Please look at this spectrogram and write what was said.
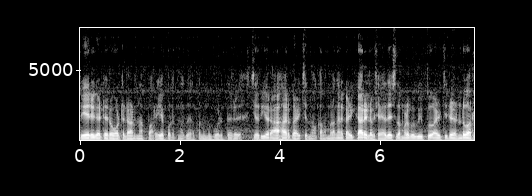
പേര് കേട്ട ഒരു ഹോട്ടലാണെന്നാണ് പറയപ്പെടുന്നത്. അപ്പോൾ നമുക്ക് ഇവിടുത്തെ ഒരു ചെറിയൊരു ആഹാരം കഴിച്ച് നോക്കാം. നമ്മളങ്ങനെ കഴിക്കാറില്ല. പക്ഷേ ഏകദേശം നമ്മളിപ്പോൾ വിപ്പ് കഴിച്ചിട്ട് രണ്ട് വർ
